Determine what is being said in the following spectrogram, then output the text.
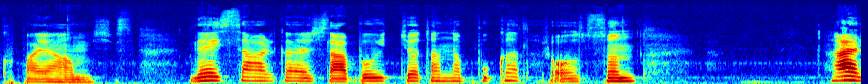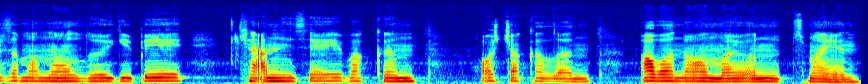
Kupayı almışız. Neyse arkadaşlar bu videodan da bu kadar olsun. Her zaman olduğu gibi kendinize iyi bakın. Hoşça kalın. Abone olmayı unutmayın.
